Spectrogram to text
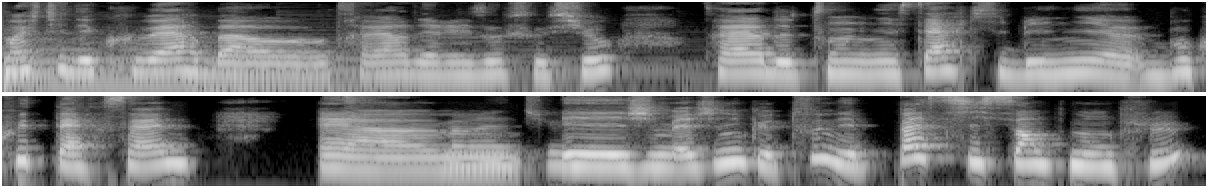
Moi, je t'ai découvert bah, au travers des réseaux sociaux, au travers de ton ministère qui bénit euh, beaucoup de personnes. Et, euh, et j'imagine que tout n'est pas si simple non plus.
